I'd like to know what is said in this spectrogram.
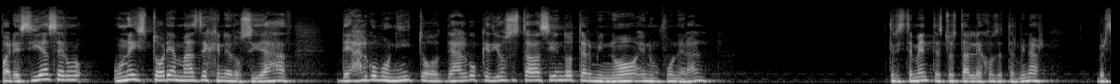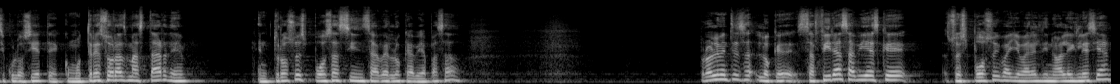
parecía ser una historia más de generosidad, de algo bonito, de algo que Dios estaba haciendo, terminó en un funeral. Tristemente, esto está lejos de terminar. Versículo 7. Como tres horas más tarde, entró su esposa sin saber lo que había pasado. Probablemente lo que Zafira sabía es que su esposo iba a llevar el dinero a la iglesia,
